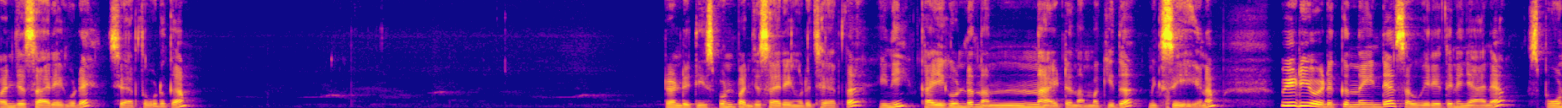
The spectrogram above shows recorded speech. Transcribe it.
പഞ്ചസാരയും കൂടെ ചേർത്ത് കൊടുക്കാം. രണ്ട് ടീസ്പൂൺ പഞ്ചസാരയും കൂടെ ചേർത്ത് ഇനി കൈകൊണ്ട് നന്നായിട്ട് നമുക്കിത് മിക്സ് ചെയ്യണം. വീഡിയോ എടുക്കുന്നതിന്റെ സൗകര്യത്തിന് ഞാൻ സ്പൂൺ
